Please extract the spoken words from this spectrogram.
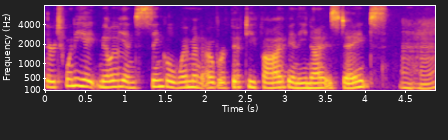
there are 28 million single women over 55 in the United States. Mm-hmm.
